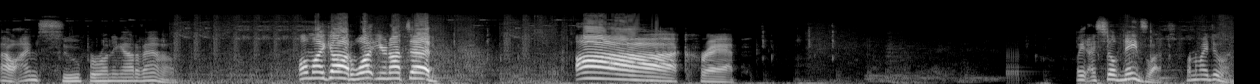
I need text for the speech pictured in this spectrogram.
Wow, I'm super running out of ammo. Oh my god, what? You're not dead! Ah, crap. Wait, I still have nades left. What am I doing?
